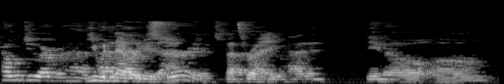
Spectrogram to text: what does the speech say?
how would you ever have? You would never that do that. experience? That's if right. You hadn't, you know, um, just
